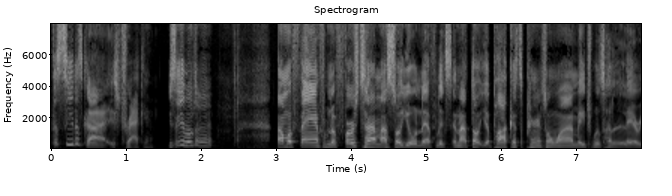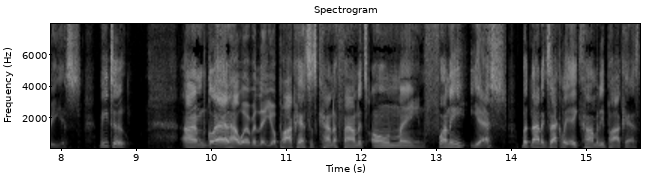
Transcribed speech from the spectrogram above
To see this guy is tracking. You see what I'm saying? I'm a fan from the first time I saw you on Netflix, and I thought your podcast appearance on YMH was hilarious. Me too. I'm glad, however, that your podcast has kind of found its own lane. Funny, yes, but not exactly a comedy podcast.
